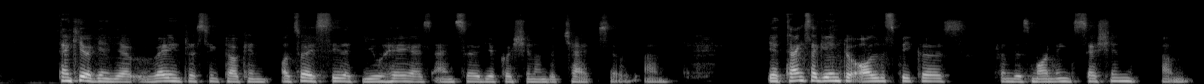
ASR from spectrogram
Thank you again. Yeah, very interesting talk. And also I see that Yuhei has answered your question on the chat. So um, yeah, thanks again to all the speakers from this morning session. Um,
